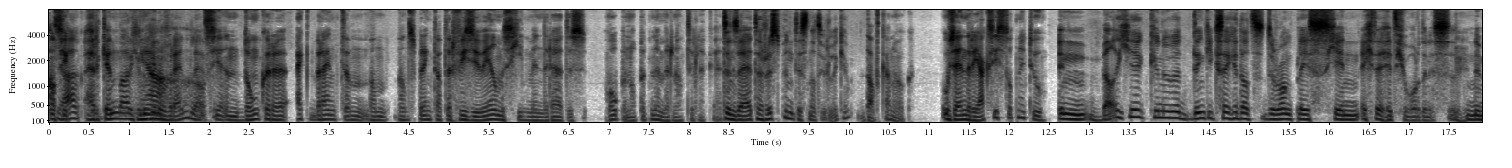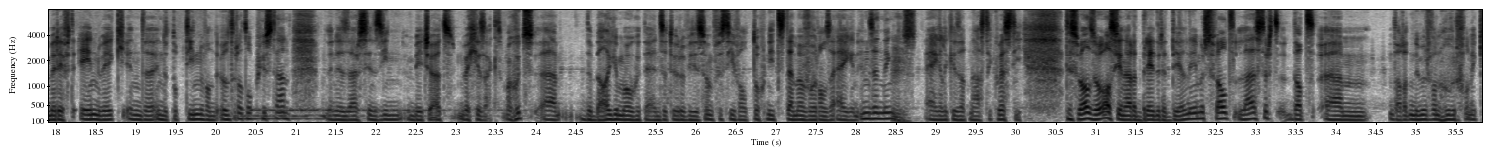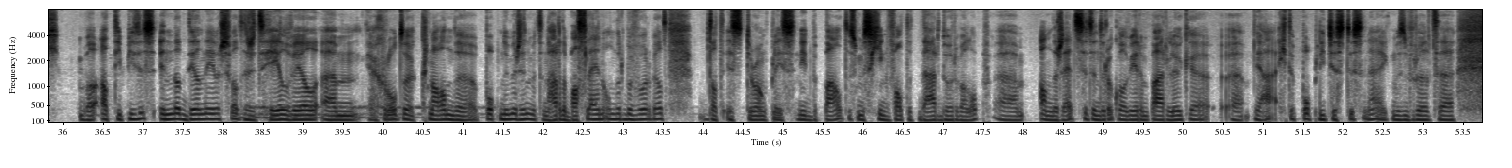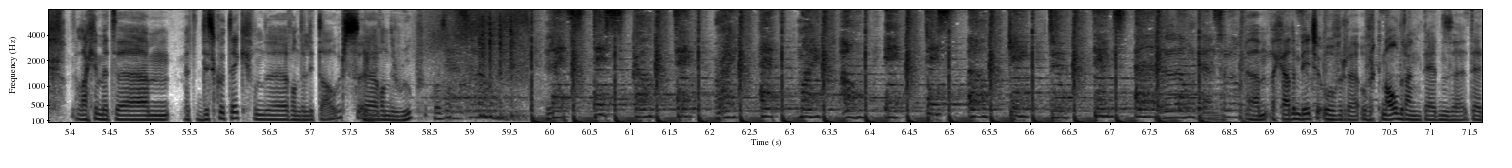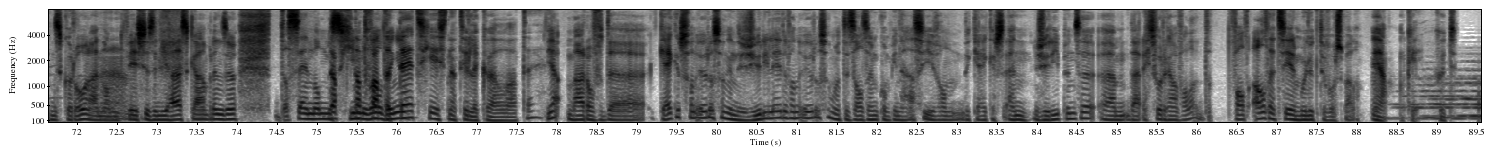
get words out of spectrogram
Als je- ja, herkenbaar genoeg in overeind blijft. Als je een donkere act brengt, dan, dan, dan springt dat er visueel misschien minder uit. Dus hopen op het nummer natuurlijk. hè. Tenzij het een rustpunt is natuurlijk. Hè. Dat kan ook. Hoe zijn de reacties tot nu toe? In België kunnen we denk ik zeggen dat The Wrong Place geen echte hit geworden is. Het nummer heeft één week in de, in de top 10 van de Ultratop gestaan en is daar sindsdien een beetje uit weggezakt. Maar goed, eh, de Belgen mogen tijdens het Eurovisie Songfestival toch niet stemmen voor onze eigen inzending, dus eigenlijk is dat naast de kwestie. Het is wel zo, als je naar het bredere deelnemersveld luistert, dat, ehm, dat het nummer van Hooverphonic wel atypisch is in dat deelnemersveld. Er zit heel veel ehm, ja, grote, knallende popnummers in, met een harde baslijn onder bijvoorbeeld. Dat is The Wrong Place niet bepaald, dus misschien valt het daardoor wel op. Ehm, anderzijds zitten er ook wel weer een paar leuke, uh, ja, echte popliedjes tussen. Hè. Ik moest bijvoorbeeld uh, lachen met, uh, met de discotheek van de, van de Litouwers, mm -hmm. van de Roop was dat. Let's discotheque gaat een beetje over, uh, over knaldrang tijdens, uh, tijdens corona en dan feestjes in die huiskamer en zo. Dat zijn dan misschien dat, dat wel vat de dingen... tijdsgeest natuurlijk wel wat. Hè? Ja, maar of de kijkers van Eurosong en de juryleden van Eurosong, want het is als een combinatie van de kijkers en jurypunten, um, daar echt voor gaan vallen, dat valt altijd zeer moeilijk te voorspellen. Ja, oké, okay, goed.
